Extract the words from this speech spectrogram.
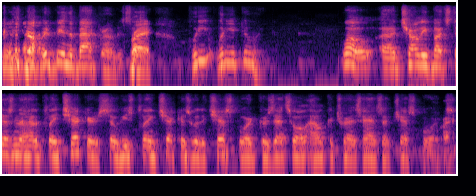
you know, it'd be in the background. Right. What are you What are you doing? Well, uh, Charley Butts doesn't know how to play checkers, so he's playing checkers with a chessboard because that's all Alcatraz has are chessboards. Right.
